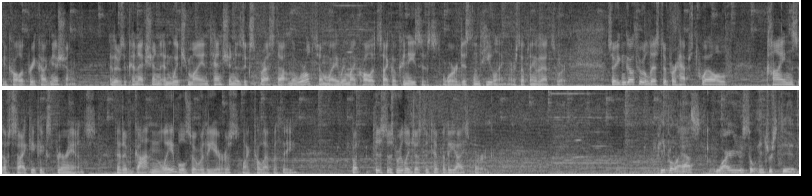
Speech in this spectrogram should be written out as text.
we'd call it precognition. If there's a connection in which my intention is expressed out in the world some way, we might call it psychokinesis or distant healing or something of that sort. So you can go through a list of perhaps 12 kinds of psychic experience that have gotten labels over the years, like telepathy. But this is really just the tip of the iceberg. People ask, why are you so interested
